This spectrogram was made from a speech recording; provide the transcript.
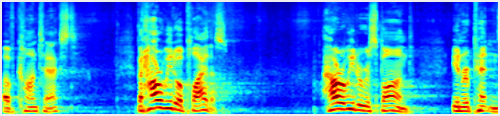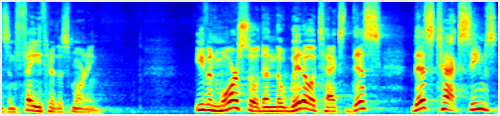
of context. But how are we to apply this? How are we to respond in repentance and faith here this morning? Even more so than the widow text, this, this text seems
